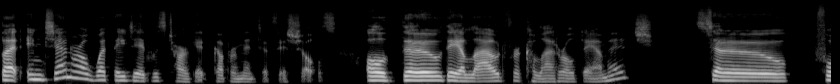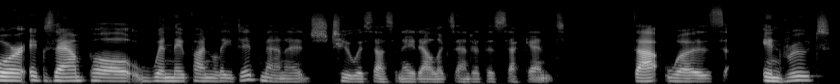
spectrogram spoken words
But in general, what they did was target government officials, although they allowed for collateral damage. So for example, when they finally did manage to assassinate Alexander II, that was en route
